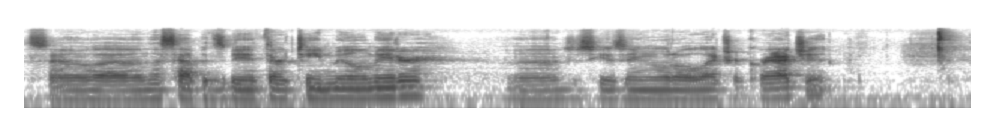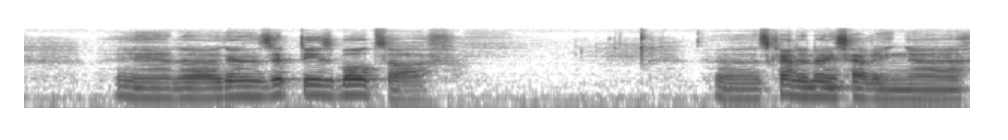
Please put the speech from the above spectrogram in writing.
So uh, this happens to be a 13 millimeter, uh, just using a little electric ratchet. And uh, gonna zip these bolts off. Uh, it's kind of nice having uh,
